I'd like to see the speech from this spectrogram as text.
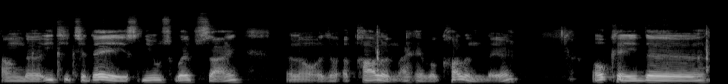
on the ET Today's news website. You know, a, a column. I have a column there. Okay, the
